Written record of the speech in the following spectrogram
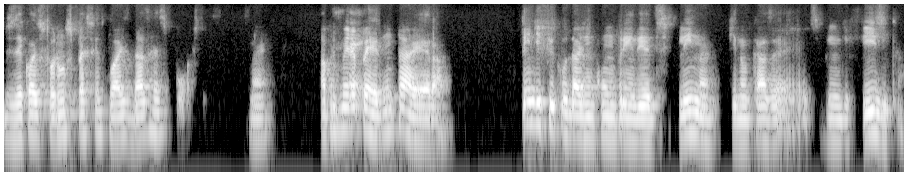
dizer quais foram os percentuais das respostas, né? A primeira pergunta era: tem dificuldade em compreender a disciplina, que no caso é a disciplina de física,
